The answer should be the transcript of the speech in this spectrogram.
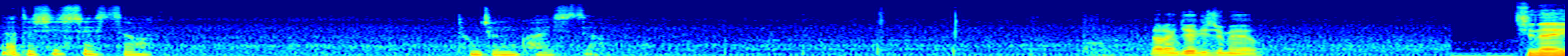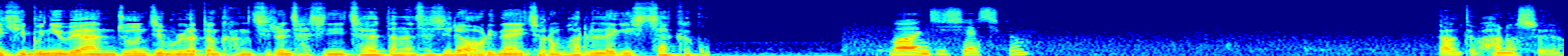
나도 실수했어. 동정이 과했어. 나랑 얘기 좀 해요. 진아의 기분이 왜 안 좋은지 몰랐던 강칠은 자신이 차였다는 사실에 어린아이처럼 화를 내기 시작하고 뭐한 짓이야 지금? 나한테 화났어요?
